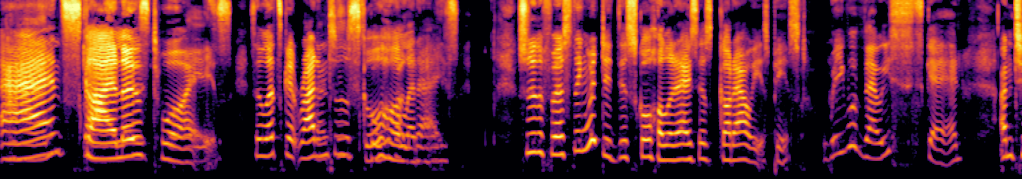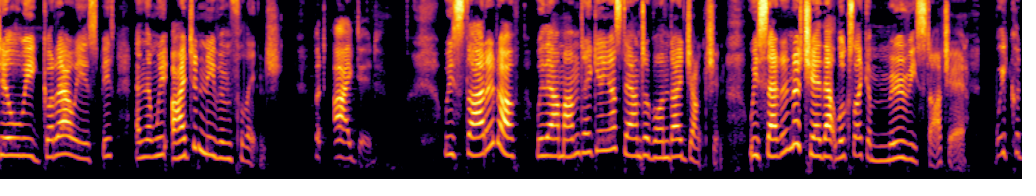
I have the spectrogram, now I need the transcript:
and Skylar's toys. So let's get right into the school holidays. So the first thing we did this school holidays is got our ears pierced. We were very scared, Until we got our ears pierced and then we I didn't even flinch. but I did. We started off with our mum taking us down to Bondi Junction. We sat in a chair that looks like a movie star chair. We could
